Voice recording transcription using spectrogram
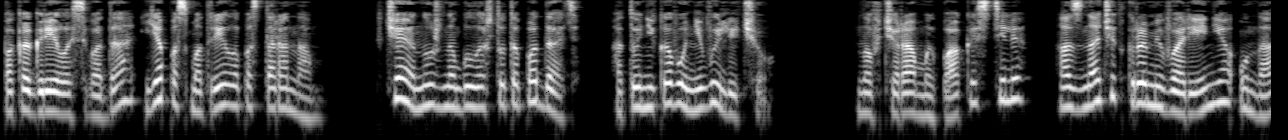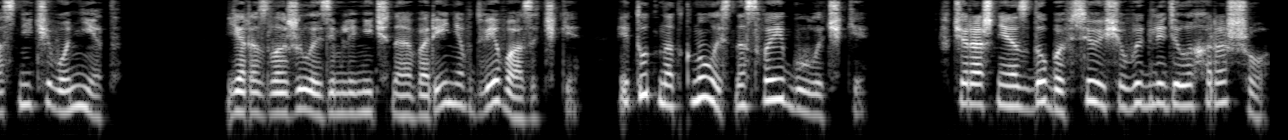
Пока грелась вода, я посмотрела по сторонам. К чаю нужно было что-то подать, а то никого не вылечу. Но вчера мы пакостили, а значит, кроме варенья у нас ничего нет. Я разложила земляничное варенье в две вазочки, и тут наткнулась на свои булочки. Вчерашняя сдоба все еще выглядела хорошо,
